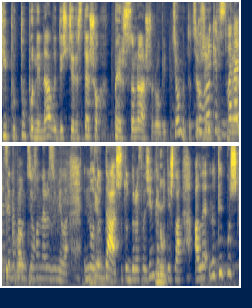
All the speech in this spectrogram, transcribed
типу, тупо ненавидиш через те, що персонаж робить в цьому, то це ну, вже років якісь 12 я, напевно, цього не розуміла. Ну, Ні, тут ну- да, що тут доросла жінка Ну. підійшла. Але ну, типу ж,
